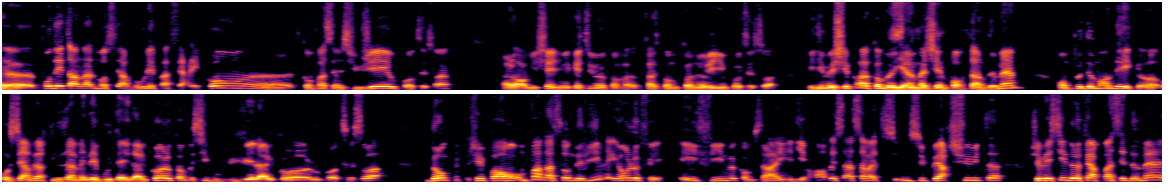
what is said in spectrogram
euh, pour détendre l'atmosphère, vous voulez pas faire les cons, euh, qu'on fasse un sujet ou quoi que ce soit? Alors Michel, il dit, mais qu'est-ce que tu veux qu'on fasse comme connerie ou quoi que ce soit? Il dit, mais je sais pas, comme il y a un match important demain, on peut demander au serveur qui nous amène les bouteilles d'alcool, comme si vous buviez l'alcool ou quoi que ce soit. Donc, je sais pas, on part dans son délire et on le fait. Et il filme comme ça, et il dit, oh, mais ça, ça va être une super chute. Je vais essayer de le faire passer demain,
